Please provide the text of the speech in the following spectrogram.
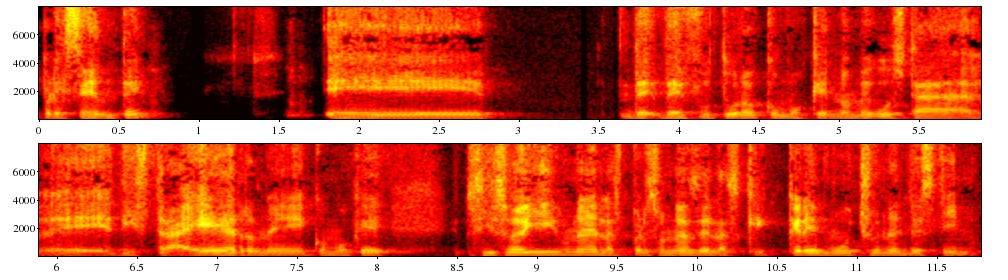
presente. Eh, de, futuro como que no me gusta eh, distraerme, como que sí soy una de las personas de las que cree mucho en el destino.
